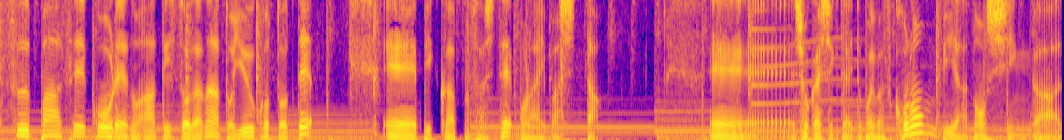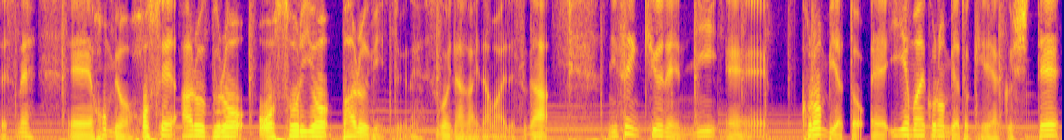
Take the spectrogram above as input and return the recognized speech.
スーパー成功例のアーティストだなということで、えー、ピックアップさせてもらいました。え、紹介していきたいと思います。コロンビアのシンガーですね。えー、本名はホセ・アルブロ・オソリオ・バルビンというね、すごい長い名前ですが、2009年に、えー、コロンビアと、えー、EMI コロンビアと契約して、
